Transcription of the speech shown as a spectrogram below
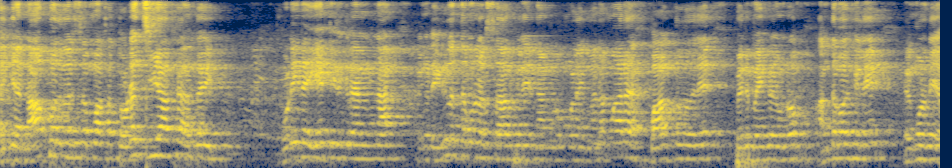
ஐயா நாற்பது வருஷமாக தொடர்ச்சியாக அதை புனித ஏற்றிருக்கிறான் நான் எங்களுடைய ஈழத்தமிழர் சார்பிலே நாங்கள் உங்களை மனமாற வாழ்த்துவதிலே பெருமை கொண்டோம் அந்த வகையிலே எங்களுடைய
